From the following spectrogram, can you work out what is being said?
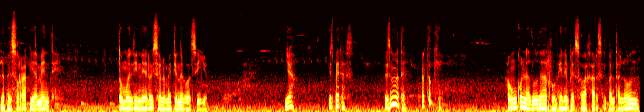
Lo pensó rápidamente. Tomó el dinero y se lo metió en el bolsillo. Ya, ¿qué esperas? Desnúdate, al toque. Aún con la duda, Rubén empezó a bajarse el pantalón,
